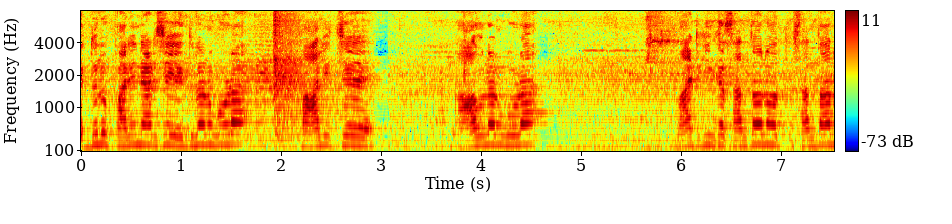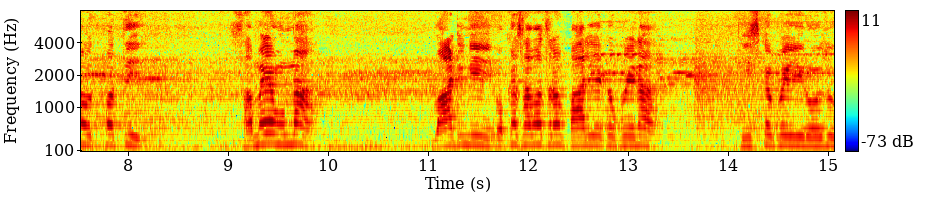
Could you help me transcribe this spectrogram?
ఎద్దులు పని నడిచే ఎద్దులను కూడా పాలిచ్చే ఆవులను కూడా వాటికి ఇంకా సంతానో సంతాన ఉత్పత్తి సమయం ఉన్నా వాటిని ఒక సంవత్సరం పాలియకపోయినా తీసుకుపోయి ఈరోజు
